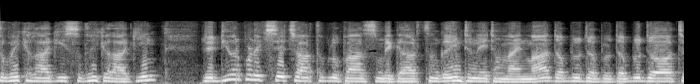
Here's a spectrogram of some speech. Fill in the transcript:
सबैका लागि सधैँका लागि रेडियो अर्पण एक सय चार थप्लो पाँच मेगाहरूसँगै इन्टरनेट अनलाइनमा W W W dot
